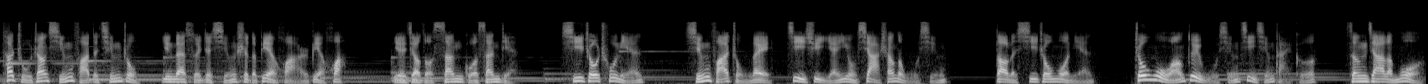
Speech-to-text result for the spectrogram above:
他主张刑罚的轻重应该随着形势的变化而变化。也叫做三国三典。西周初年，刑罚种类继续沿用夏商的五行。到了西周末年，周穆王对五行进行改革，增加了没、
